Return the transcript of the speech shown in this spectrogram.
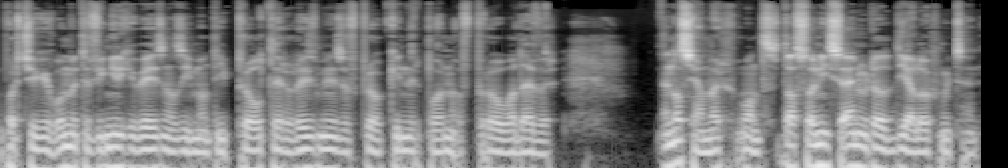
word je gewoon met de vinger gewezen als iemand die pro-terrorisme is of pro-kinderporno of pro-whatever. En dat is jammer, want dat zou niet zijn hoe dat dialoog moet zijn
